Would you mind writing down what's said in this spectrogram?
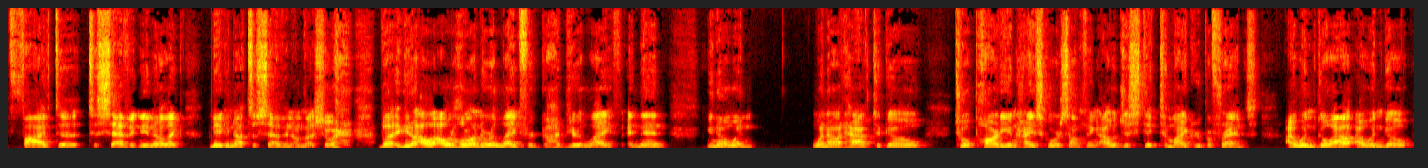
five to, to seven, you know, like maybe not to seven, I'm not sure. But, you know, I, I would hold onto her leg for God dear life. And then, you know, when, when I would have to go to a party in high school or something, I would just stick to my group of friends. I wouldn't go out. I wouldn't go,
